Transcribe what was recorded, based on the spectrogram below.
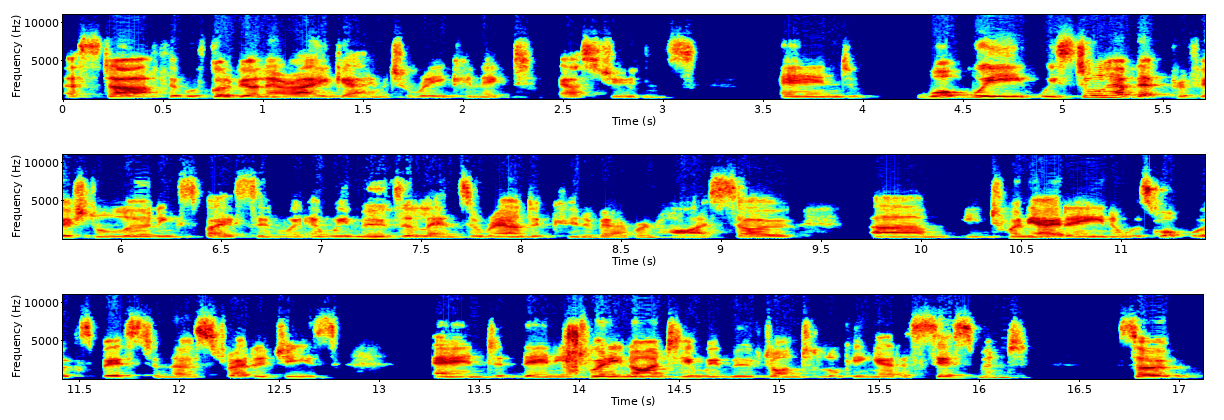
a staff that we've got to be on our A game to reconnect our students. And what we we still have that professional learning space, and we, and we move the lens around at Coonabarabran High. So um, in 2018, it was what works best in those strategies. And then in 2019, we moved on to looking at assessment. So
